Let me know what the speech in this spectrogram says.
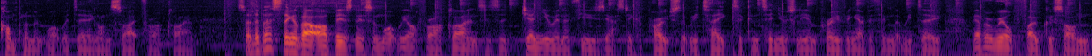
complement what we're doing on site for our clients client. So the best thing about our business and what we offer our clients is a genuine enthusiastic approach that we take to continuously improving everything that we do. We have a real focus on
